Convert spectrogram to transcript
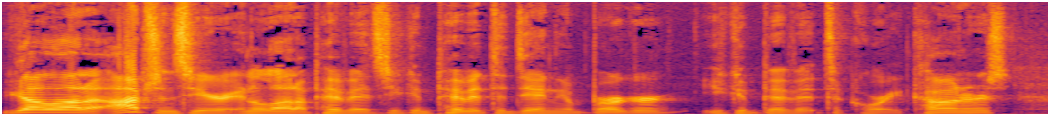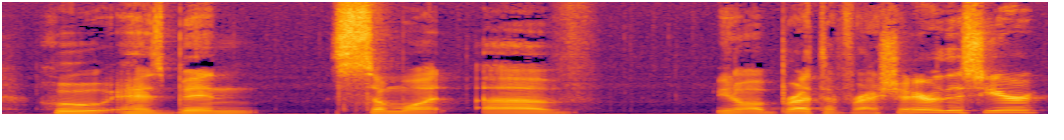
you got a lot of options here and a lot of pivots. You can pivot to Daniel Berger. You can pivot to Corey Conners, who has been somewhat of, you know, a breath of fresh air this year.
